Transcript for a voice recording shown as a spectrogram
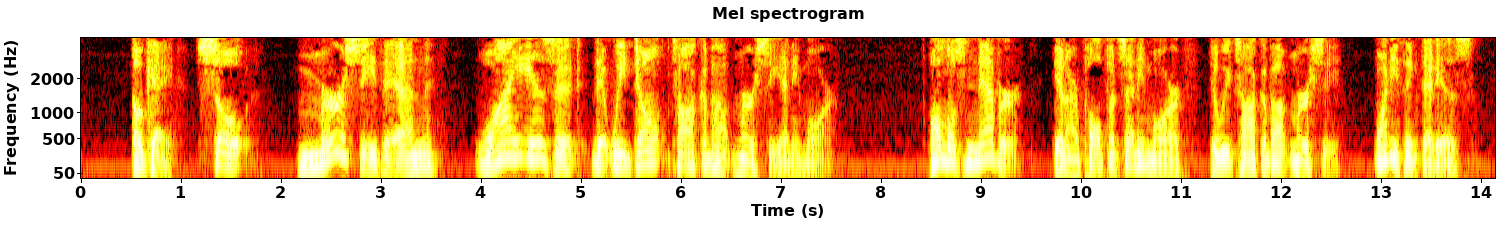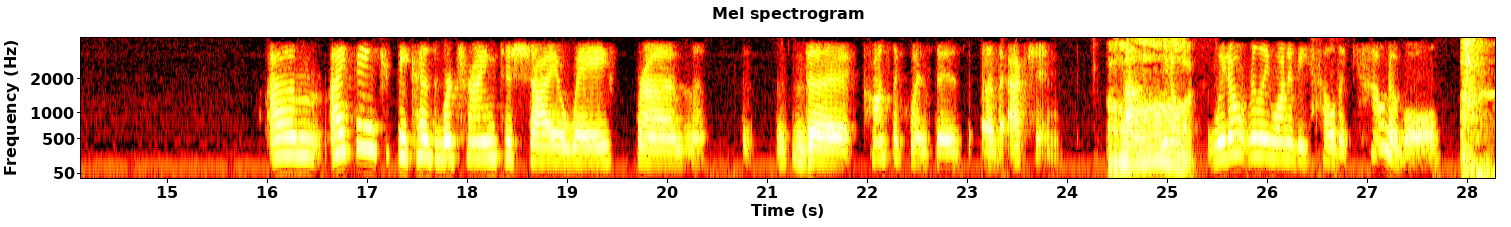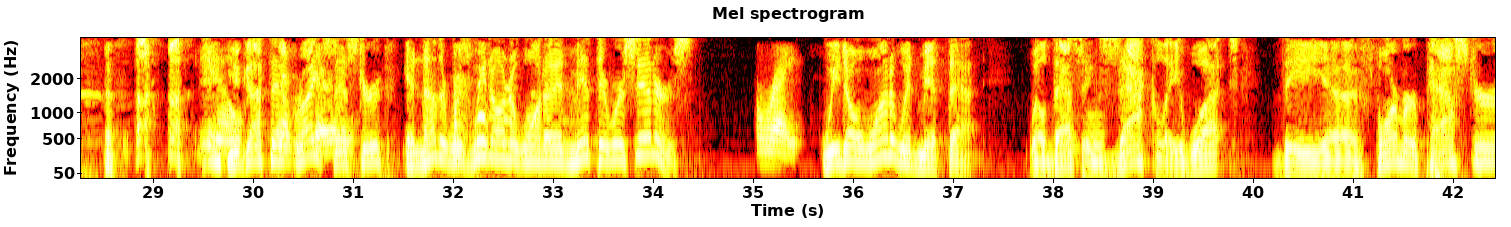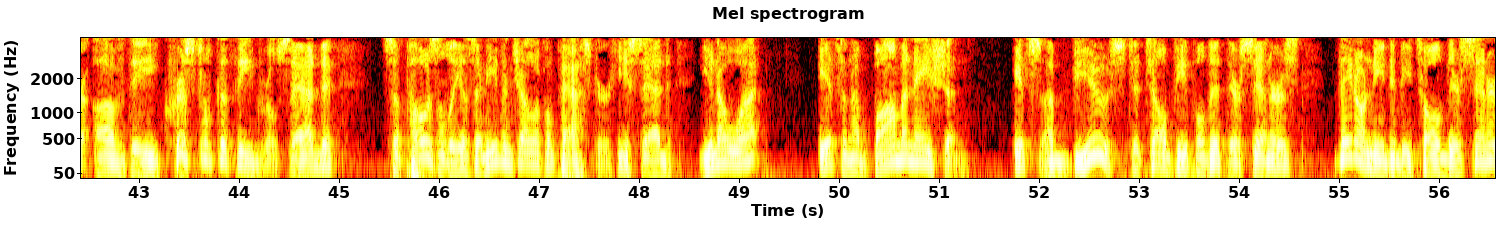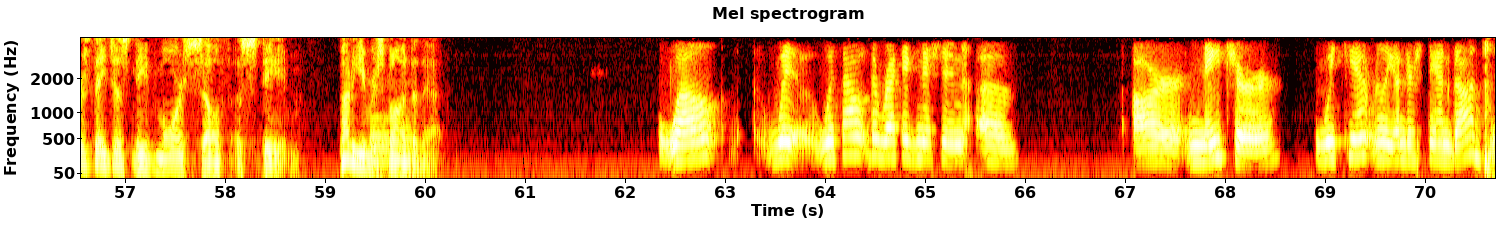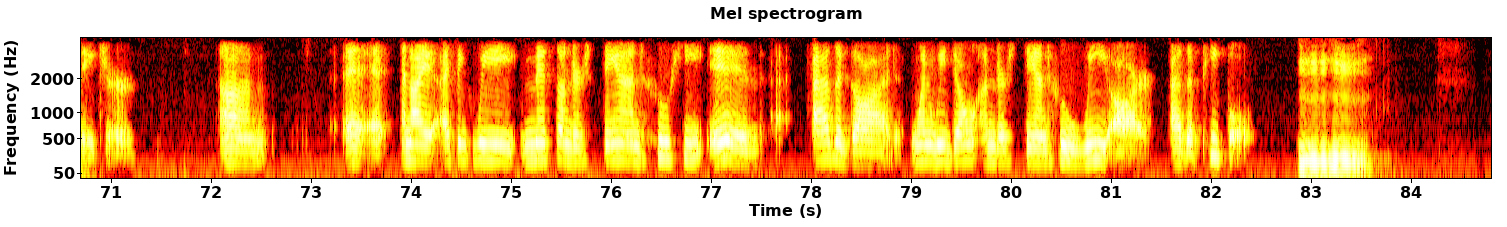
Okay, so mercy then, why is it that we don't talk about mercy anymore? Almost never in our pulpits anymore do we talk about mercy. Why do you think that is? Um, I think because we're trying to shy away from the consequences of action. Um, we Ah, don't we don't really want to be held accountable. You, know, you got that right, sister. In other words, we don't want to admit that we're sinners. Right. We don't want to admit that. Well, that's Mm-hmm. exactly what the uh, former pastor of the Crystal Cathedral said, supposedly as an evangelical pastor. He said, You know what? It's an abomination. It's abuse to tell people that they're sinners. They don't need to be told they're sinners. They just need more self esteem. How do you respond to that? Well, wi- without the recognition of our nature, we can't really understand God's nature. Um, and I, I think we misunderstand who He is as a God when we don't understand who we are as a people. hmm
